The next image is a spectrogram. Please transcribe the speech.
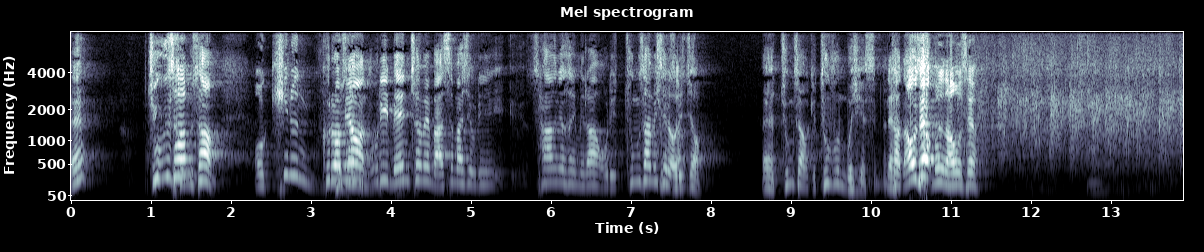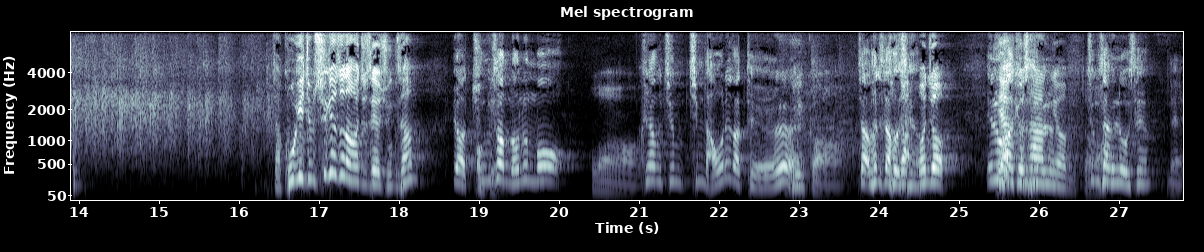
예? 중3? 중3. 어 키는 그러면 고3. 우리 맨 처음에 말씀하신 우리 4학년 선생님이랑 우리 중3이 제일 중3. 어리죠? 예, 중3 이렇게 두 분 모시겠습니다. 네. 자, 나오세요. 먼저 나오세요. 자, 고개 좀 숙여서 나와주세요, 중3. 야, 중3 너는 뭐, 와. 그냥 지금, 지금 나온 애 같아. 그러니까. 자, 먼저 나오세요. 자, 먼저, 일로 와, 대학교 중3 4학년부터. 중3 일로 오세요. 네.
